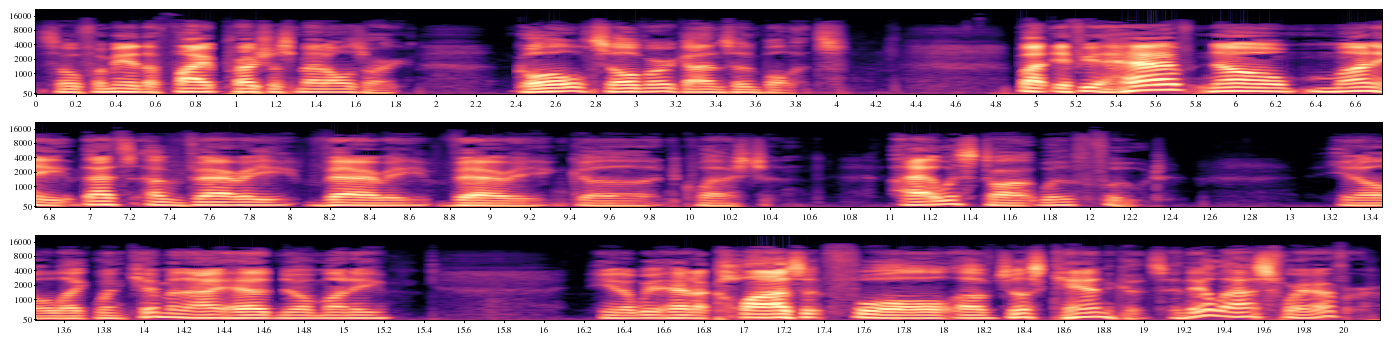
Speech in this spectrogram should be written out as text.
So for me the five precious metals are gold, silver, guns and bullets. But if you have no money, that's a very, very, very good question. I would start with food. You know, like when Kim and I had no money, you know, we had a closet full of just canned goods, and they last forever.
